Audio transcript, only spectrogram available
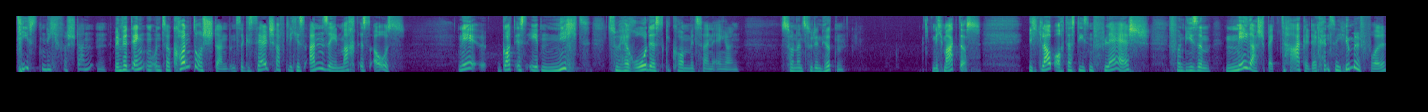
tiefsten nicht verstanden. Wenn wir denken, unser Kontostand, unser gesellschaftliches Ansehen macht es aus. Nee, Gott ist eben nicht zu Herodes gekommen mit seinen Engeln, sondern zu den Hirten. Und ich mag das ich glaube auch, dass diesen Flash von diesem Megaspektakel, der ganze Himmel voll,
